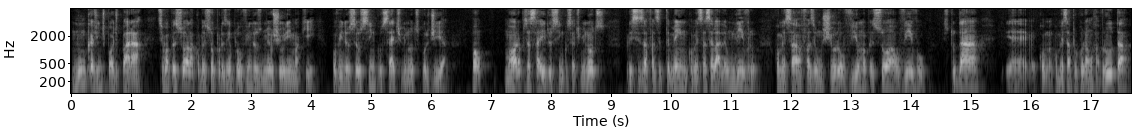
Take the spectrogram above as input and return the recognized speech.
nunca a gente pode parar. Se uma pessoa ela começou, por exemplo, ouvindo os meus shurim aqui, ouvindo os seus 5, 7 minutos por dia, Bom, uma hora precisa sair dos 5, 7 minutos, precisa fazer também, começar, sei lá, ler um livro, começar a fazer um shiur, ouvir uma pessoa ao vivo, estudar, é, começar a procurar um Havruta,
